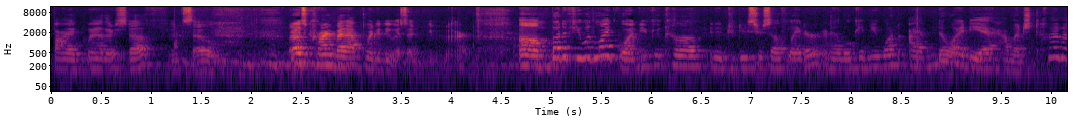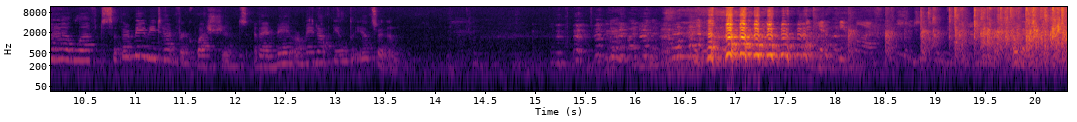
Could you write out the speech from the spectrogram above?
by my other stuff, and so but I was crying by that point anyway, so it didn't even matter. Um, but if you would like one, you can come up and introduce yourself later, and I will give you one. I have no idea how much time I have left, so there may be time for questions, and I may or may not be able to answer them. We got five minutes.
